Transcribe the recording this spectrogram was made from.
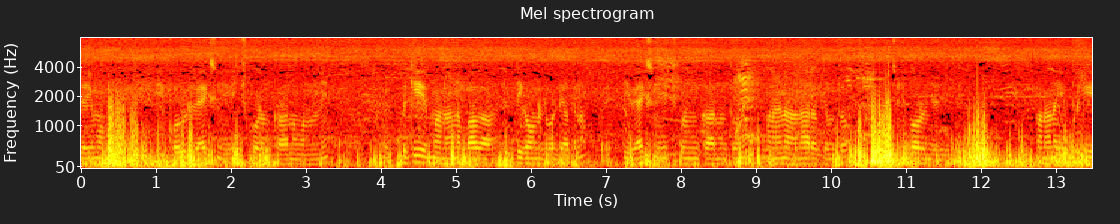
జయమోహన్ ఈ వ్యాక్సిన్ వేయించుకోవడం కారణం వల్లనే ఇప్పటికీ మా నాన్న బాగా హెల్తీగా ఉన్నటువంటి అతను ఈ వ్యాక్సిన్ వేయించుకోవడం కారణంతోనే మా నాన్న అనారోగ్యంతో చనిపోవడం జరిగింది. మా నాన్న ఇప్పటికీ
